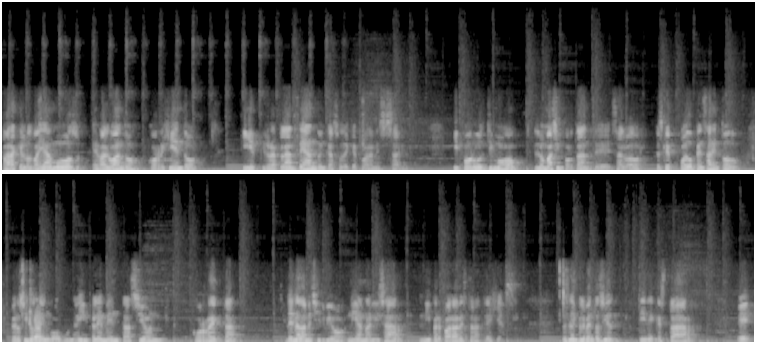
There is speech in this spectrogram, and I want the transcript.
para que los vayamos evaluando, corrigiendo y replanteando en caso de que fuera necesario. Y por último, lo más importante, Salvador, es que puedo pensar en todo, pero si no tengo una implementación correcta, de nada me sirvió ni analizar ni preparar estrategias. Entonces la implementación tiene que estar eh,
